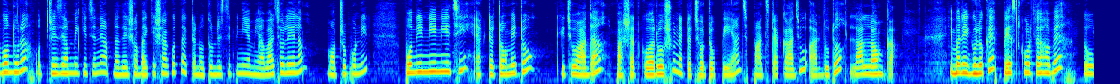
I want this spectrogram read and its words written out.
বন্ধুরা, উত্রিজ আম্মি কিচেনে আপনাদের সবাইকে স্বাগত। একটা নতুন রেসিপি নিয়ে আমি আবার চলে এলাম। মটর পনির। পনির নিয়ে নিয়েছি একটা টমেটো, কিছু আদা পাঁচ সাত কোয়া রসুন, একটা ছোট পেঁয়াজ, পাঁচটা কাজু আর দুটো লাল লঙ্কা। এবার এগুলোকে পেস্ট করতে হবে। তো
